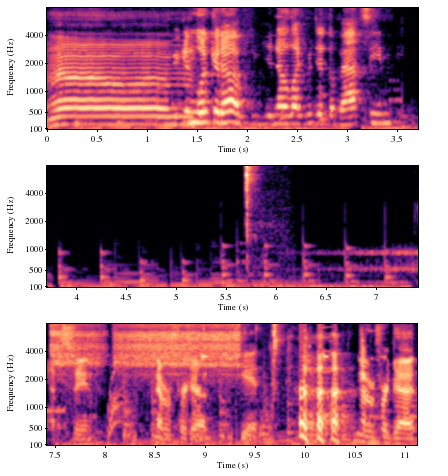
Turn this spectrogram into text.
Um, We can look it up. You know, like we did the bat scene. That scene. Never forget. Shit. Never forget.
